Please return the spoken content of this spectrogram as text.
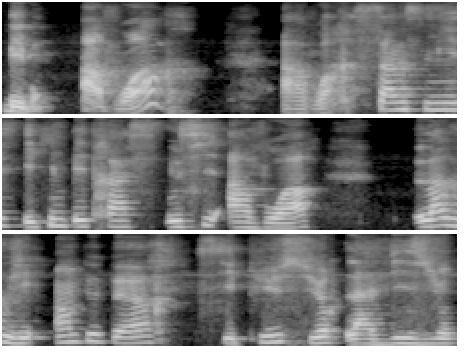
Mais bon, à voir. À voir. Sam Smith et Kim Petras aussi à voir. Là où j'ai un peu peur, c'est plus sur la vision,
